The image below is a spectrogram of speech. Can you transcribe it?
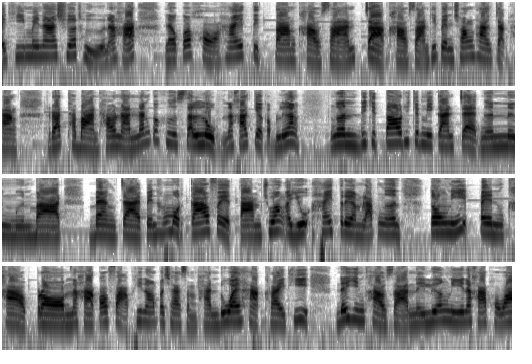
ต์ที่ไม่น่าเชื่อถือนะคะ แล้วก็ขอให้ติดตามข่าวสารจากข่าวสารที่เป็นช่องทางจากทางรัฐบาลเท่านั้น นั่นก็คือสรุปนะคะเกี่ยวกับเรื่อง เงินดิจิตอลที่จะมีการแจกเงิน 10,000 บาท แบ่งจ่ายเป็นทั้งหมด 9 เฟสตามช่วงอายุให้เตรียมรับเงิน ตรงนี้เป็นข่าวปลอมนะคะ ก็ฝากพี่น้องประชาสัมพันธ์ด้วยหากใครที่ได้ยินข่าวสารในเรื่องนี้นะคะ เพราะว่า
